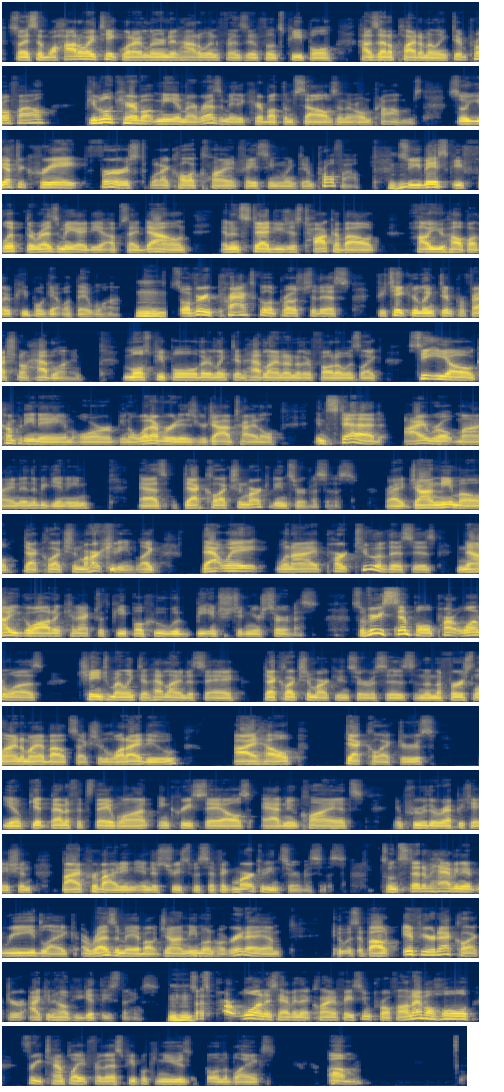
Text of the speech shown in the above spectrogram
So I said, well, how do I take what I learned in How to Win Friends and Influence People? How does that apply to my LinkedIn profile? People don't care about me and my resume they care about themselves and their own problems so you have to create first what i call a client facing linkedin profile mm-hmm. so you basically flip the resume idea upside down and instead you just talk about how you help other people get what they want. Mm. So a very practical approach to this, if you take your LinkedIn professional headline, most people their LinkedIn headline under their photo is like CEO, company name or, you know, whatever it is, your job title. Instead, I wrote mine in the beginning as debt collection marketing services, right? John Nemo, debt collection marketing. Like that way, when I part two of this is now you go out and connect with people who would be interested in your service. So, very simple. Part one was change my LinkedIn headline to say debt collection marketing services. And then the first line of my about section, what I do, I help debt collectors, you know, get benefits they want, increase sales, add new clients, improve their reputation by providing industry specific marketing services. So instead of having it read like a resume about John Nemo and how great I am, it was about if you're a debt collector, I can help you get these things. Mm-hmm. So that's part one is having that client facing profile. And I have a whole free template for this people can use, fill in the blanks. Um,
